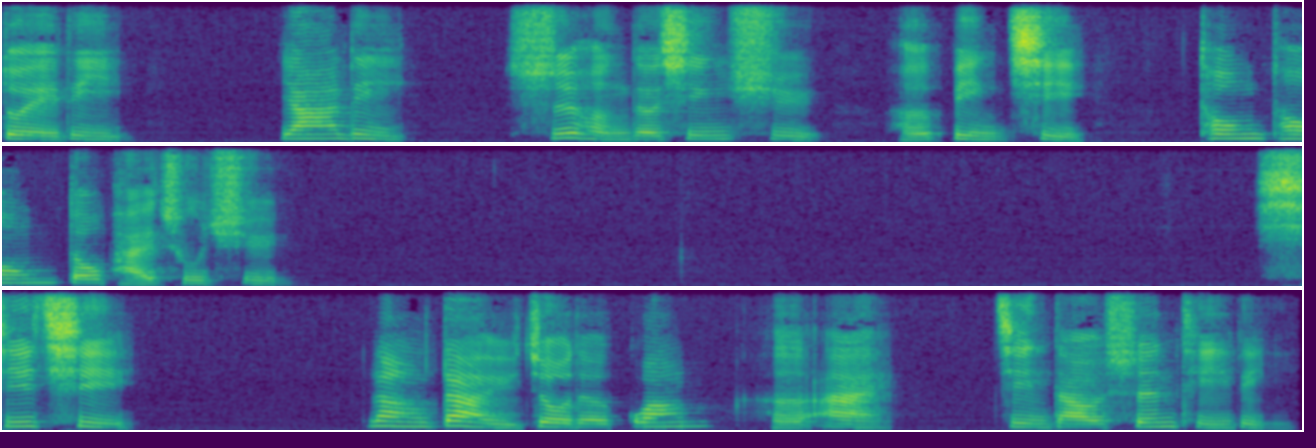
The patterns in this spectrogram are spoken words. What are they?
对立、压力、失衡的心绪和病气，通通都排出去。吸气，让大宇宙的光和爱进到身体里。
